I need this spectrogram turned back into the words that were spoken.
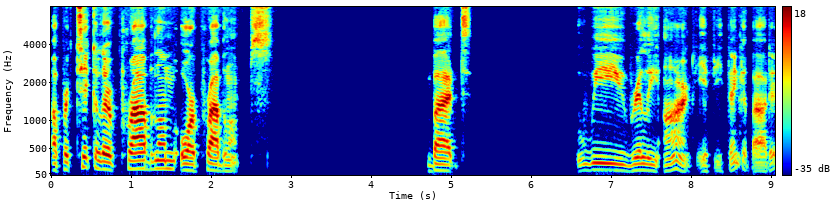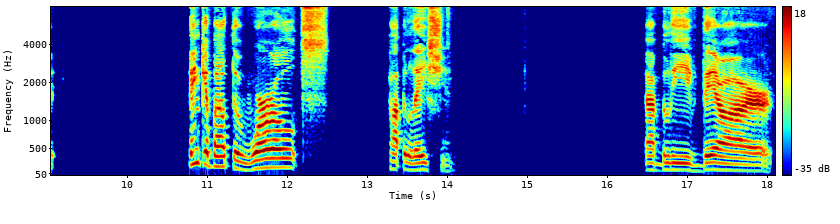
a particular problem or problems. But we really aren't, if you think about it. Think about the world's population. I believe there are,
